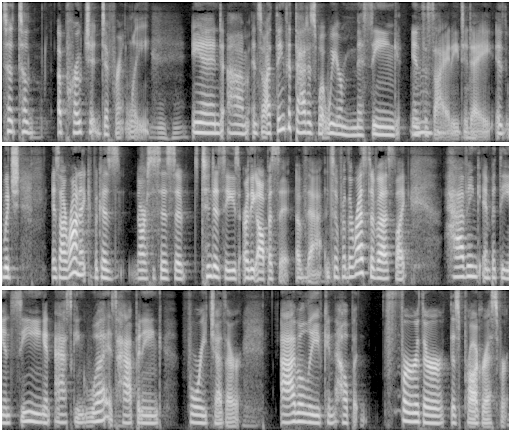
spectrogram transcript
to, to approach it differently. Mm-hmm. And, um, and so I think that that is what we are missing in mm-hmm. society today, which is ironic because narcissistic tendencies are the opposite of that. And so for the rest of us, like, having empathy and seeing and asking what is happening for each other, I believe can help it further this progress for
